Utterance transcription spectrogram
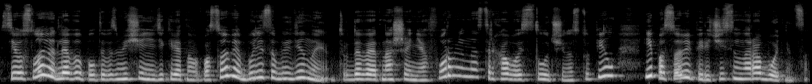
Все условия для выплаты возмещения декретного пособия были соблюдены. Трудовые отношения оформлены, страховой случай наступил и пособие перечислено работница.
